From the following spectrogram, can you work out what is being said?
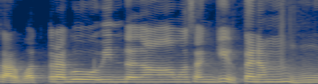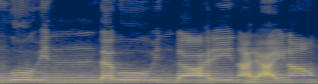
സർവത്ര ഗോവിന്ദനാമ സങ്കീർത്തനം. ഗോവിന്ദ ഗോവിന്ദ ഹരേ നാരായണ.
